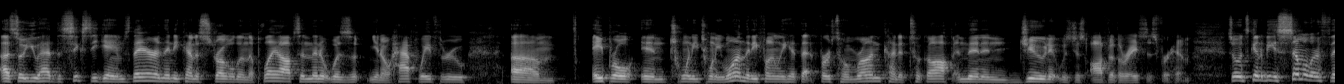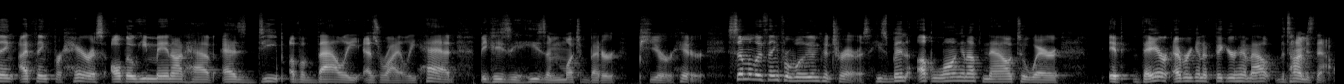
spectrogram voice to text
Uh, so you had the 60 games there, and then he kind of struggled in the playoffs, and then it was, you know, halfway through. Um, April in 2021 that he finally hit that first home run, kind of took off, and then in June it was just off to the races for him. So it's going to be a similar thing, I think, for Harris, although he may not have as deep of a valley as Riley had because he's a much better pure hitter. Similar thing for William Contreras. He's been up long enough now to where if they are ever going to figure him out, the time is now.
